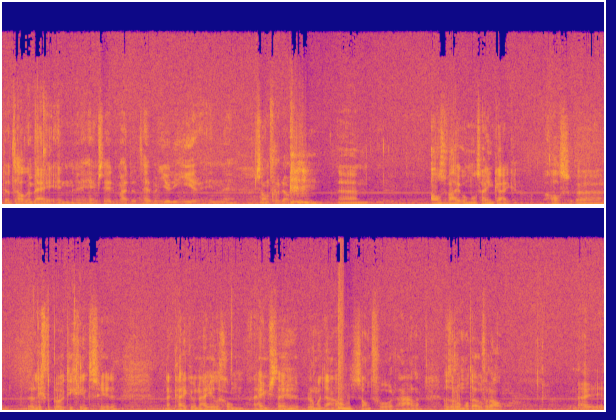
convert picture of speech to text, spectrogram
dat hadden wij in Heemstede, maar dat hebben jullie hier in Zandvoort ook. Ehm, als wij om ons heen kijken, als eh, de lichte politiek geïnteresseerden, dan kijken we naar Hillegom, Heemstede, Bloemendaal, Zandvoort, Haarlem. Het rommelt overal. Nou,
